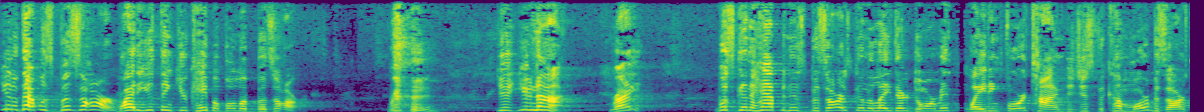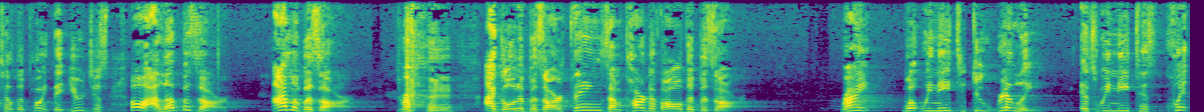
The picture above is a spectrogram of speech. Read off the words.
You know, that was bizarre. Why do you think you're capable of bizarre? you're not, right? What's going to happen is bizarre is going to lay there dormant, waiting for a time to just become more bizarre till the point that you're just, oh, I love bizarre. I'm a bizarre, right? I go to bizarre things. I'm part of all the bizarre, right? What we need to do really is we need to quit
